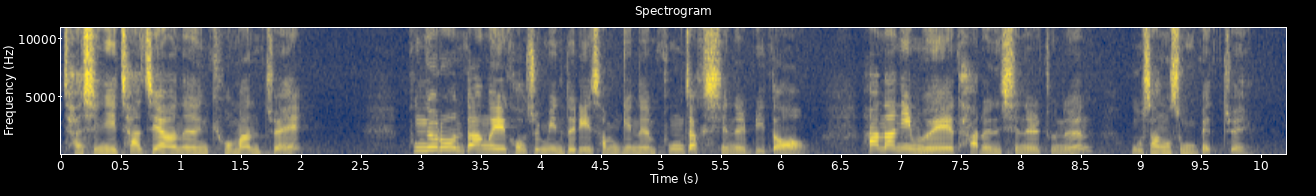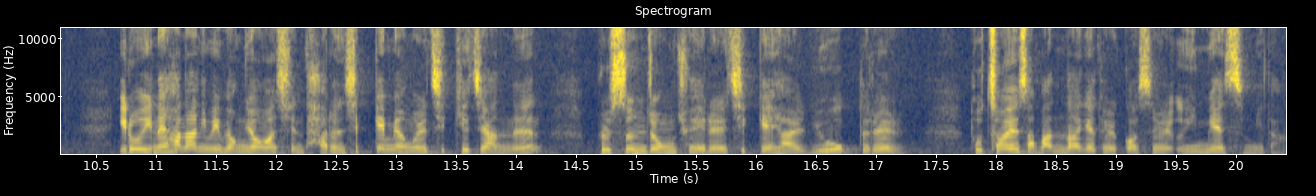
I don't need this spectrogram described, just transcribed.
자신이 차지하는 교만죄, 풍요로운 땅의 거주민들이 섬기는 풍작신을 믿어 하나님 외에 다른 신을 두는 우상숭배죄, 이로 인해 하나님이 명령하신 다른 십계명을 지키지 않는 불순종 죄를 짓게 할 유혹들을 도처에서 만나게 될 것을 의미했습니다.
